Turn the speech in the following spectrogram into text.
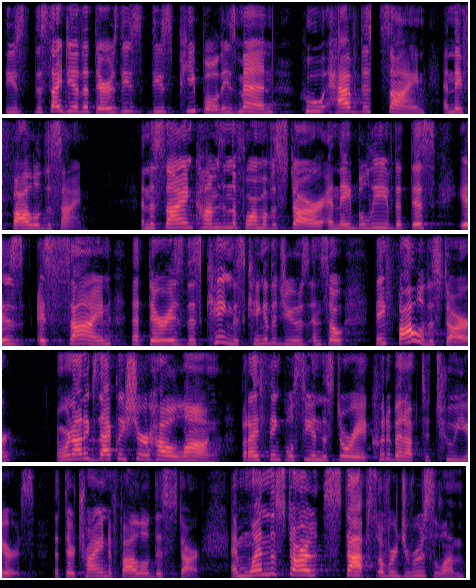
These, this idea that there's these, these people, these men, who have this sign and they follow the sign. And the sign comes in the form of a star, and they believe that this is a sign that there is this king, this king of the Jews. And so they follow the star, and we're not exactly sure how long, but I think we'll see in the story it could have been up to two years that they're trying to follow this star. And when the star stops over Jerusalem,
